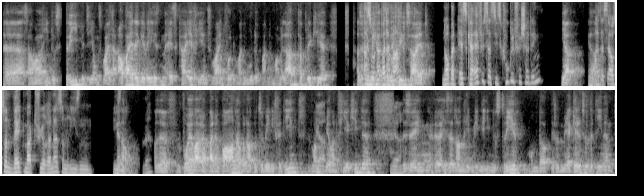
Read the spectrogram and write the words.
äh, sagen wir, Industrie beziehungsweise Arbeiter gewesen, SKF hier in Schweinfurt und meine Mutter war eine Marmeladenfabrik hier. Also für also, mich hat es nicht viel Zeit. Norbert, SKF, ist das dieses Kugelfischer-Ding? Ja, genau. Also das ist auch so ein Weltmarktführer, ne? so ein Riesen. Genau. Oder? Also vorher war er bei der Bahn, aber da hat man zu wenig verdient. Wir waren, ja. wir waren vier Kinder. Ja. Deswegen äh, ist er dann eben in die Industrie, um da ein bisschen mehr Geld zu verdienen.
